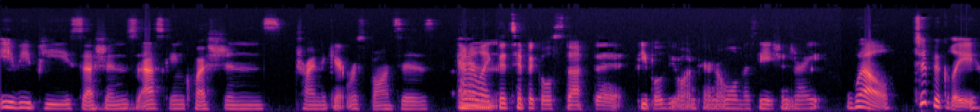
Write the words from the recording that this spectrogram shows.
EVP sessions, asking questions, trying to get responses. Kind of like the typical stuff that people do on paranormal investigations, right? Well, typically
